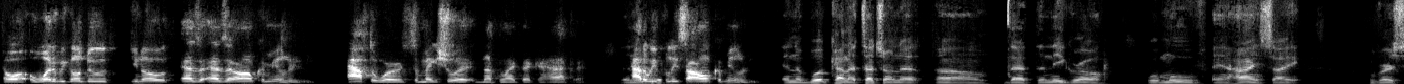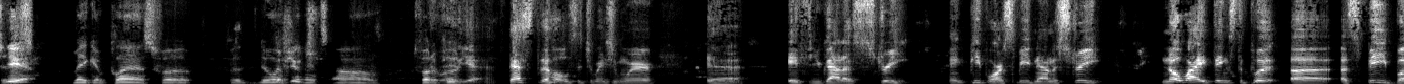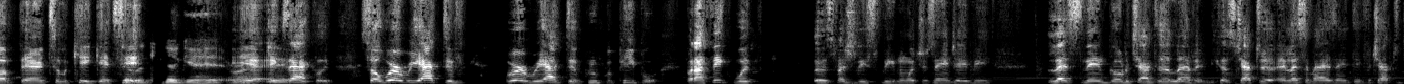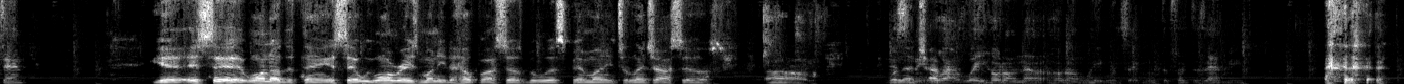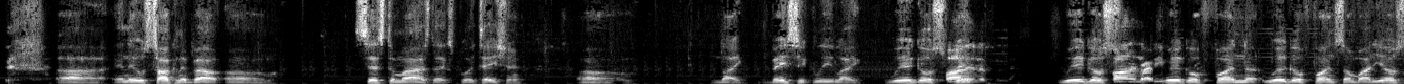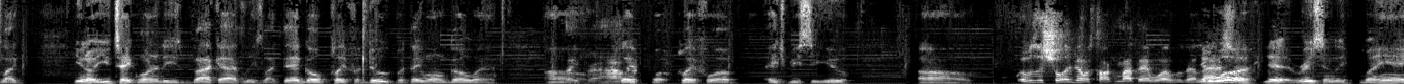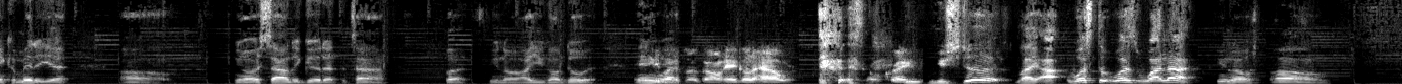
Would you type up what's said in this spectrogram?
Or, or what are we gonna do, you know, as a, as a um, community afterwards to make sure nothing like that can happen? And How do we police our own community? And the book kind of touch on that, um, that the Negro will move in hindsight versus yeah. making plans for for doing things um, for the future. Well, yeah, that's the whole situation where uh, if you got a street and people are speeding down the street, nobody thinks to put uh, a speed bump there until a kid gets hit. They get hit, right? Yeah, yeah, exactly. So we're a reactive, we're a reactive group of people. But I think with, especially speaking of what you're saying, JB, let's then go to chapter eleven because chapter, unless somebody has anything for chapter ten. Yeah, it said one other thing. It said we won't raise money to help ourselves, but we'll spend money to lynch ourselves. Um, in that chapter. Wow, wait, hold on now. Hold on, wait one second. What the fuck does that mean? uh, and it was talking about um, systemized exploitation. Um, like basically, like we'll go spend, we'll go, we'll go fund, we'll go fund somebody else. Like, you know, you take one of these black athletes, like they'll go play for Duke, but they won't go and um, play for play for play for HBCU. Um, it was a shorty that was talking about that. What was that? Last it was, year? yeah, recently, but he ain't committed yet. Um, you know, it sounded good at the time, but you know, are you gonna do it anyway? Might as well go ahead, go to Howard. go crazy. you, you, should like. I, what's the what's why not? You know, um,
